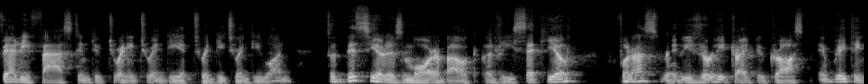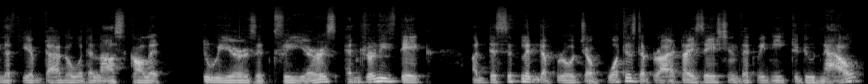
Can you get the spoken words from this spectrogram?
very fast into 2020 and 2021. So this year is more about a reset year for us, where we really try to grasp everything that we have done over the last, call it two years and three years, and really take a disciplined approach of what is the prioritization that we need to do now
